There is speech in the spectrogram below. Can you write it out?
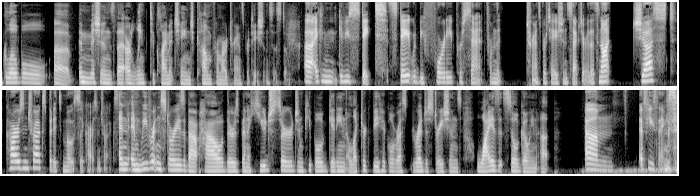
global uh, emissions that are linked to climate change come from our transportation system? Uh, I can give you state. State would be 40% from the transportation sector. That's not just cars and trucks, but it's mostly cars and trucks. And and we've written stories about how there's been a huge surge in people getting electric vehicle res- registrations. Why is it still going up? um, a few things.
